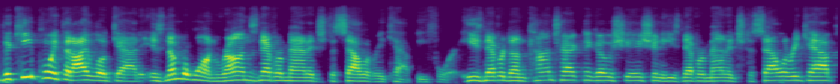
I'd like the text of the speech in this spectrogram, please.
the key point that I look at is number one, Ron's never managed a salary cap before. He's never done contract negotiation. He's never managed a salary cap.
